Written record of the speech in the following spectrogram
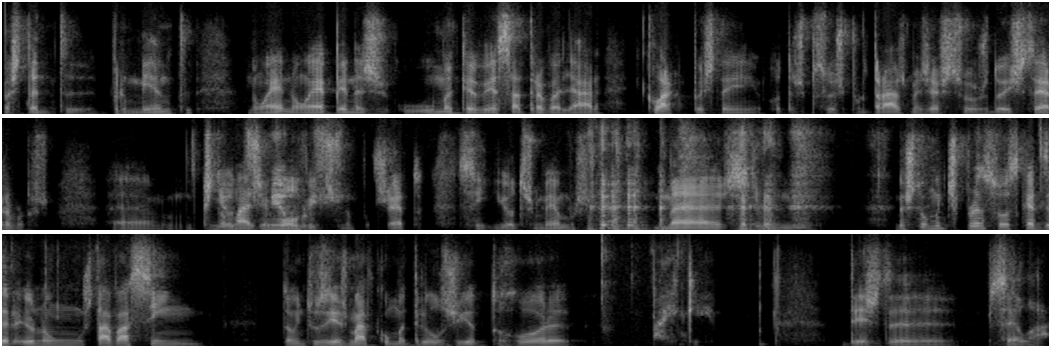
bastante premente, não é? Não é apenas uma cabeça a trabalhar. Claro que depois tem outras pessoas por trás, mas estes são os dois cérebros ahm, que E estão mais envolvidos membros. no projeto. Sim, e outros membros. mas, hum, mas estou muito esperançoso. Quer dizer, eu não estava assim tão entusiasmado com uma trilogia de terror. Vai aqui. Desde, sei lá,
